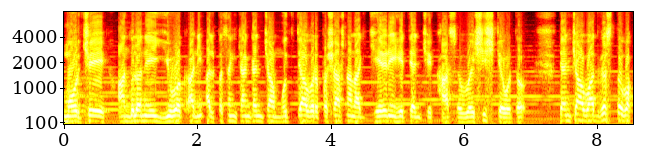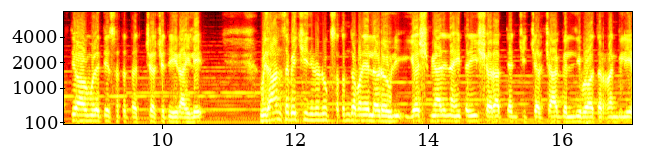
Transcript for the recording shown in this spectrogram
मोर्चे आंदोलने युवक आणि अल्पसंख्याकांच्या मुद्द्यावर प्रशासनाला घेरणे हे त्यांचे खास वैशिष्ट्य होतं. त्यांच्या वादग्रस्त वक्तव्यामुळे ते सतत चर्चेतही राहिले. विधानसभेची निवडणूक स्वतंत्रपणे लढवली. यश मिळाले नाही तरी शहरात त्यांची चर्चा गल्लीबोळात रंगली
